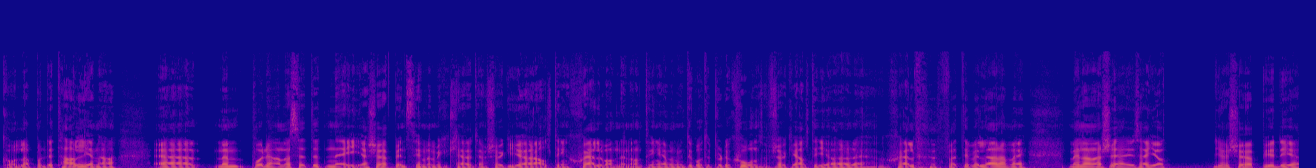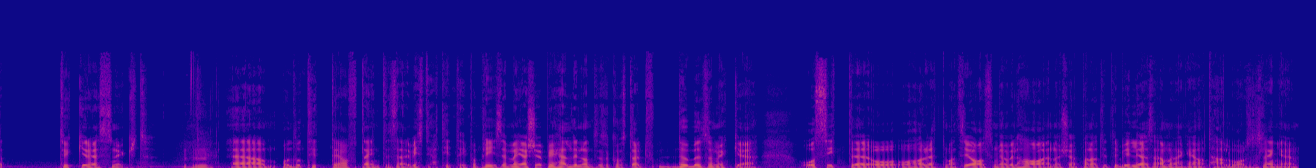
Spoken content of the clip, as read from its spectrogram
kolla på detaljerna. men på det andra sättet, nej, jag köper inte så himla mycket kläder. Jag försöker göra allting själv om det är någonting. Även om jag inte går till produktion så försöker jag alltid göra det själv för att jag vill lära mig. Men annars är det så här, jag, jag köper ju det jag tycker är snyggt. Mm. Uh, och då tittar jag ofta inte så här, visst jag tittar ju på priser, men jag köper ju hellre någonting som kostar dubbelt så mycket och sitter och, och har rätt material som jag vill ha än att köpa något lite billigare, så ja, men kan jag ha ett halvår så slänger den.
